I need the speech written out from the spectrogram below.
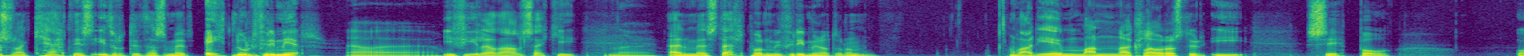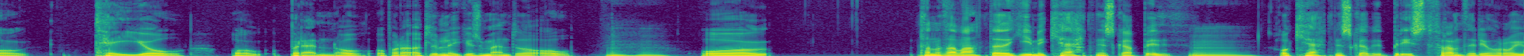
svona keppnisíþrótti það sem er 1-0 fyrir mér já, já, ég fílaði alls ekki Nei. en með stelpunum í fríminútunum var ég manna klárastur í Sippo og Tejo og Brenno og bara öllum leikjum sem endur á ó Mhm. og þannig að það vantaði ekki í mig keppniskapið Mm. og keppniskapið brýst fram þegar ég horfa á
